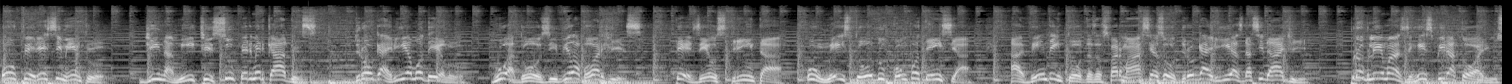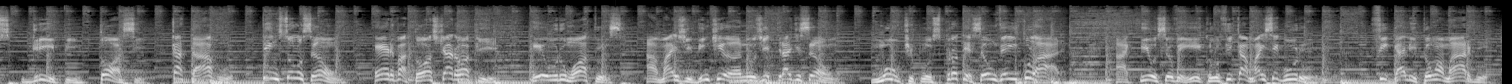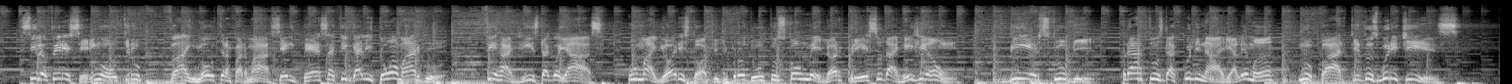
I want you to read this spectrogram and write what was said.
Oferecimento: Dinamite Supermercados, Drogaria Modelo, Rua 12 Vila Borges, Teseus 30, o mês todo com potência. A venda em todas as farmácias ou drogarias da cidade. Problemas respiratórios, gripe, tosse, catarro, tem solução. Erva tos xarope. Euromotos, há mais de 20 anos de tradição. Múltiplos proteção veicular. Aqui o seu veículo fica mais seguro. Figaliton Amargo. Se lhe oferecerem outro, vá em outra farmácia e peça Figaliton Amargo. Ferragista Goiás, o maior estoque de produtos com o melhor preço da região. Bierstube, pratos da culinária alemã no Parque dos Buritis.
